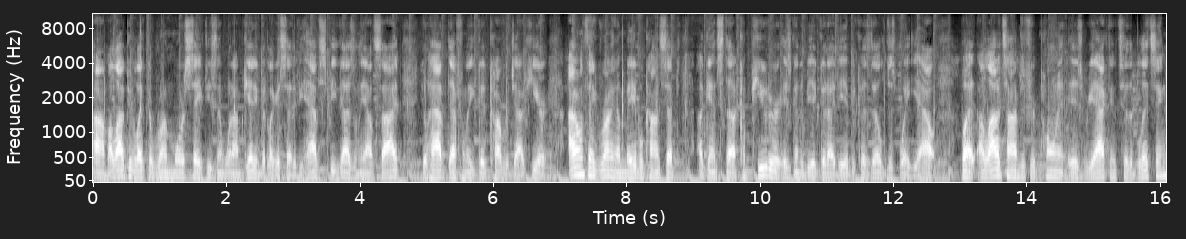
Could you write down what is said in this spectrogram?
Um, a lot of people like to run more safeties than what I'm getting, but like I said, if you have speed guys on the outside, you'll have definitely good coverage out here. I don't think running a Mabel concept against a computer is going to be a good idea because they'll just wait you out. But a lot of times, if your opponent is reacting to the blitzing,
